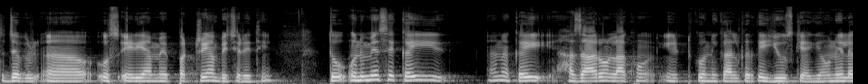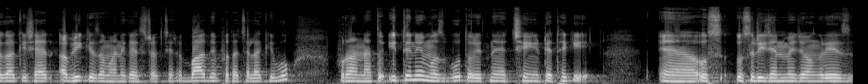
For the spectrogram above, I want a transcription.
तो जब आ, उस एरिया में पटरियाँ बिछ रही थी तो उनमें से कई है ना, कई हज़ारों लाखों ईंट को निकाल करके यूज़ किया गया। उन्हें लगा कि शायद अभी के ज़माने का स्ट्रक्चर है। बाद में पता चला कि वो पुराना है। तो इतने मज़बूत और इतने अच्छे ईंटें थे कि उस उस रीजन में जो अंग्रेज़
